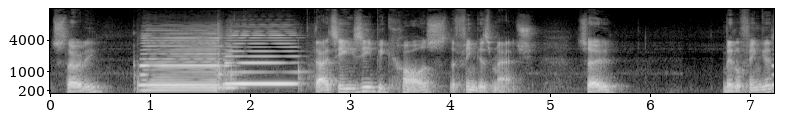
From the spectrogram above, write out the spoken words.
slowly. That's easy because the fingers match. So, middle fingers,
